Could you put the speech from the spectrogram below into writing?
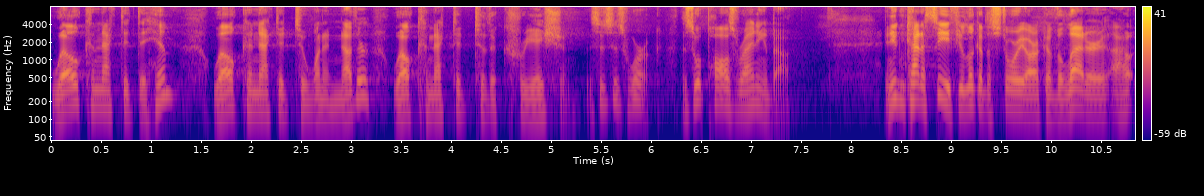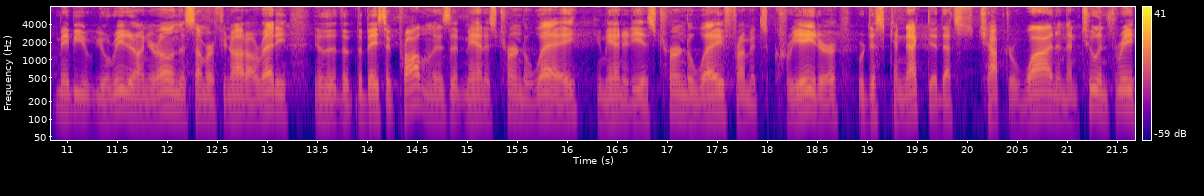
Well connected to him, well connected to one another, well connected to the creation. This is his work. This is what Paul's writing about. And you can kind of see if you look at the story arc of the letter, maybe you'll read it on your own this summer if you're not already. You know, the, the, the, basic problem is that man has turned away, humanity has turned away from its creator. We're disconnected. That's chapter one. And then two and three,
